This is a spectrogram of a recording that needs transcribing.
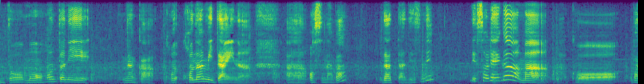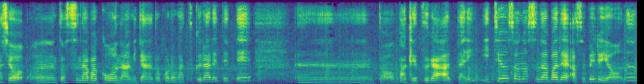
んともう本当になんか粉みたいなあお砂場だったんですね。でそれがまあこう場所うんと砂場コーナーみたいなところが作られててうんとバケツがあったり一応その砂場で遊べるような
